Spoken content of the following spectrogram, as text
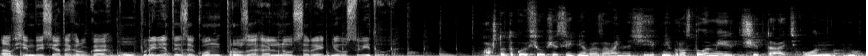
А в 70-х роках був прийнятий закон про загальну середню освіту. А что такое всеобщее среднее образование? Значит, человек не просто умеет читать, он, ну,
